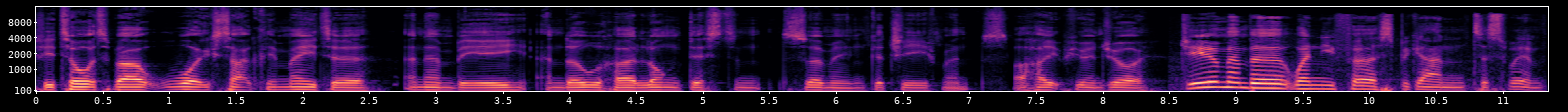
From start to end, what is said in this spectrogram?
She talked about what exactly made her an MBE and all her long distance swimming achievements. I hope you enjoy. Do you remember when you first began to swim,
